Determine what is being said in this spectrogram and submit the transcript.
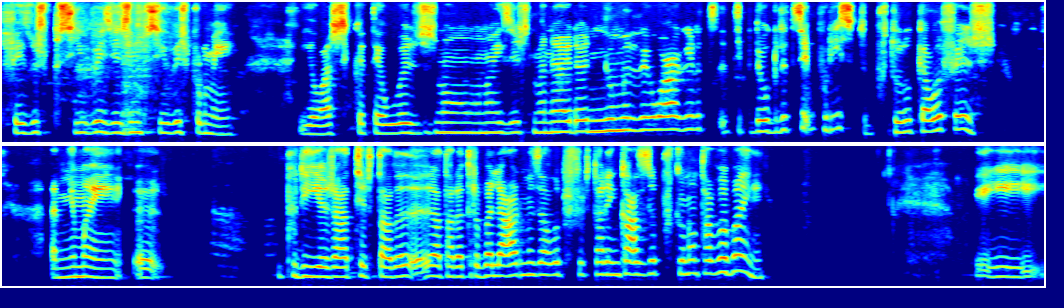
fez os possíveis e os impossíveis por mim. E eu acho que até hoje não, não existe maneira nenhuma de eu, agradecer, tipo, de eu agradecer por isso, por tudo o que ela fez. A minha mãe uh, podia já ter estado a, já estar a trabalhar, mas ela preferiu estar em casa porque eu não estava bem. E,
